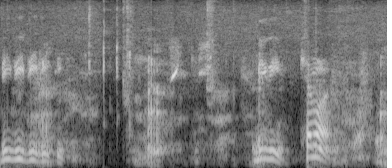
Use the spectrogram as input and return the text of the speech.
Bibi, bibi, bibi. Bibi, come on.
